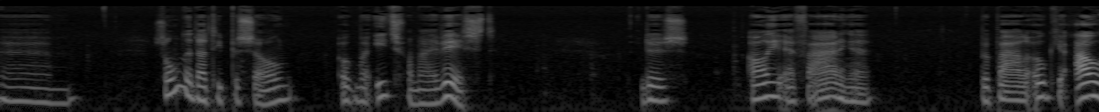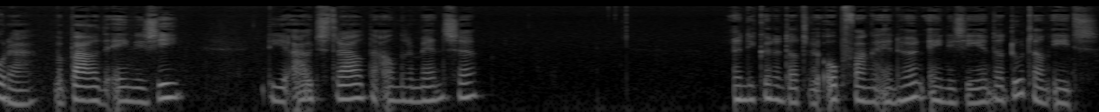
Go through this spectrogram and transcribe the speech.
Um, zonder dat die persoon ook maar iets van mij wist. Dus al je ervaringen bepalen ook je aura, bepalen de energie die je uitstraalt naar andere mensen. En die kunnen dat weer opvangen in hun energie en dat doet dan iets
